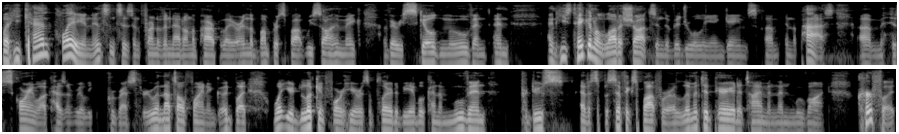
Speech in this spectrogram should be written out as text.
but he can play in instances in front of the net on the power play or in the bumper spot. We saw him make a very skilled move and and and he's taken a lot of shots individually in games um, in the past. Um, his scoring luck hasn't really progressed through, and that's all fine and good. But what you're looking for here is a player to be able to kind of move in, produce at a specific spot for a limited period of time and then move on. Kerfoot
